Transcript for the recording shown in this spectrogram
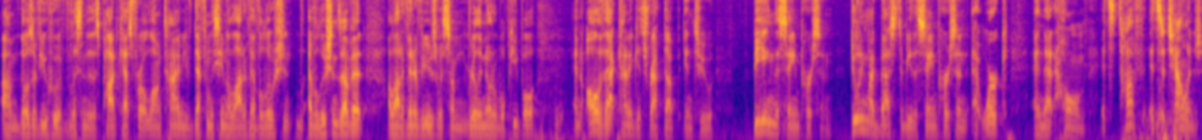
um, those of you who have listened to this podcast for a long time, you've definitely seen a lot of evolution evolutions of it, a lot of interviews with some really notable people, and all of that kind of gets wrapped up into being the same person, doing my best to be the same person at work and at home. It's tough. It's a challenge,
